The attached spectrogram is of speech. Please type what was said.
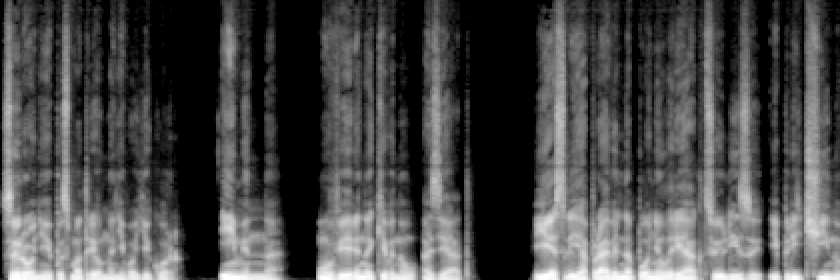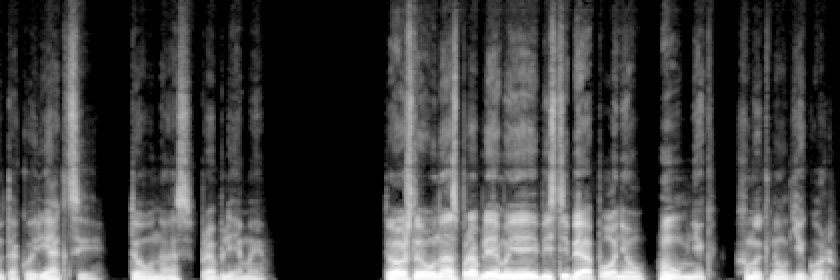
С иронией посмотрел на него Егор. Именно, уверенно кивнул азиат. Если я правильно понял реакцию Лизы и причину такой реакции, то у нас проблемы. То, что у нас проблемы, я и без тебя понял, умник, хмыкнул Егор.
